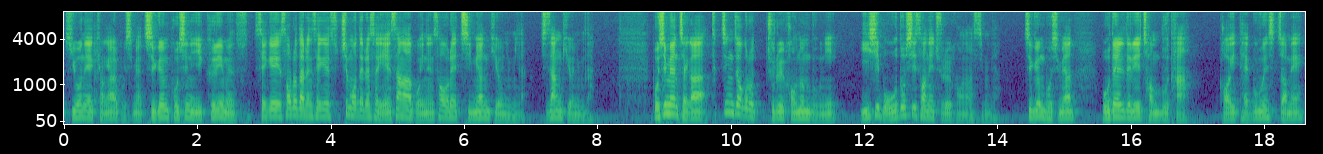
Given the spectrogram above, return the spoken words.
기온의 경향을 보시면 지금 보시는 이 그림은 세계 서로 다른 세계 수치 모델에서 예상하고 있는 서울의 지면 기온입니다. 지상 기온입니다. 보시면 제가 특징적으로 줄을 거놓은 부분이 25도 시선의 줄을 거놓았습니다. 지금 보시면 모델들이 전부 다 거의 대부분 시점에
